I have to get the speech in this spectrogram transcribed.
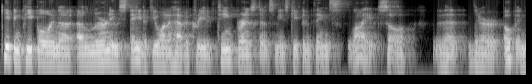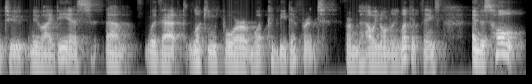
keeping people in a, a, learning state if you want to have a creative team for instance means keeping things light. So that they're open to new ideas um, with that looking for what could be different from how we normally look at things and this whole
